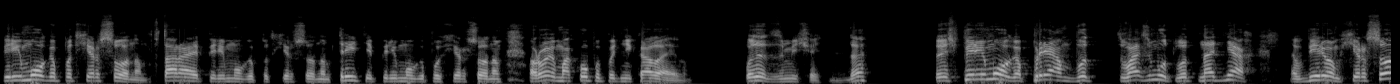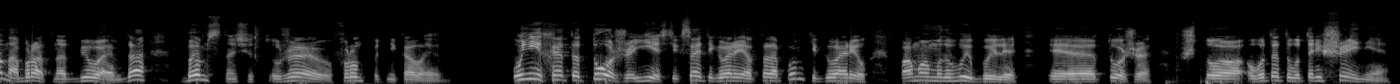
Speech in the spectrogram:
перемога под Херсоном, вторая перемога под Херсоном, третья перемога под Херсоном, роем окопы под Николаевым. Вот это замечательно, да? То есть перемога прям вот возьмут вот на днях, берем Херсон, обратно отбиваем, да, Бэмс, значит, уже фронт под Николаевым. У них это тоже есть. И, кстати говоря, я тогда, помните, говорил, по-моему, вы были э, тоже, что вот это вот решение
